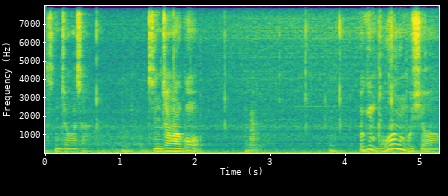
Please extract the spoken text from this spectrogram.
진정하자. 진 정하고 여긴 뭐 하는 곳이야?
